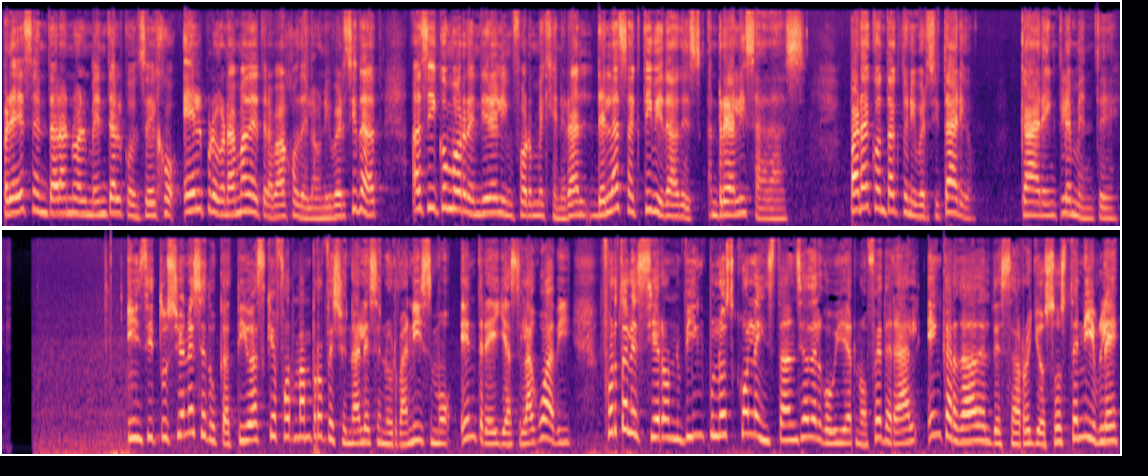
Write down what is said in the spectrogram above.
presentar anualmente al Consejo el programa de trabajo de la universidad, así como rendir el informe general de las actividades realizadas. Para Contacto Universitario, Karen Clemente. Instituciones educativas que forman profesionales en urbanismo, entre ellas la UADI, fortalecieron vínculos con la instancia del gobierno federal encargada del desarrollo sostenible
